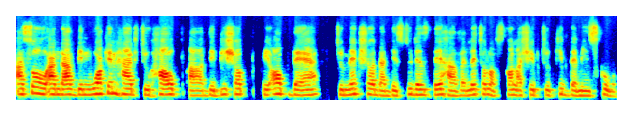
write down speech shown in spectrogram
And so, and I've been working hard to help uh, the bishop up there to make sure that the students, they have a little of scholarship to keep them in school.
